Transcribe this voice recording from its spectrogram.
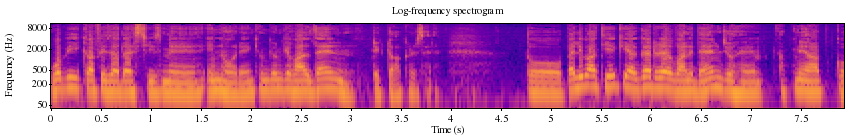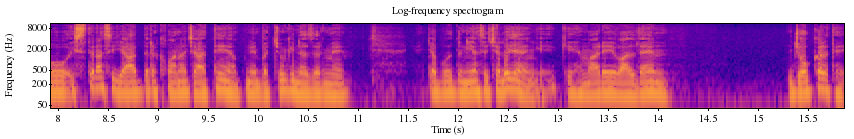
وہ بھی کافی زیادہ اس چیز میں ان ہو رہے ہیں کیونکہ ان کے والدین ٹک ٹاکرز ہیں۔ تو پہلی بات یہ کہ اگر والدین جو ہیں اپنے آپ کو اس طرح سے یاد رکھوانا چاہتے ہیں اپنے بچوں کی نظر میں جب وہ دنیا سے چلے جائیں گے کہ ہمارے والدین جوکر تھے،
